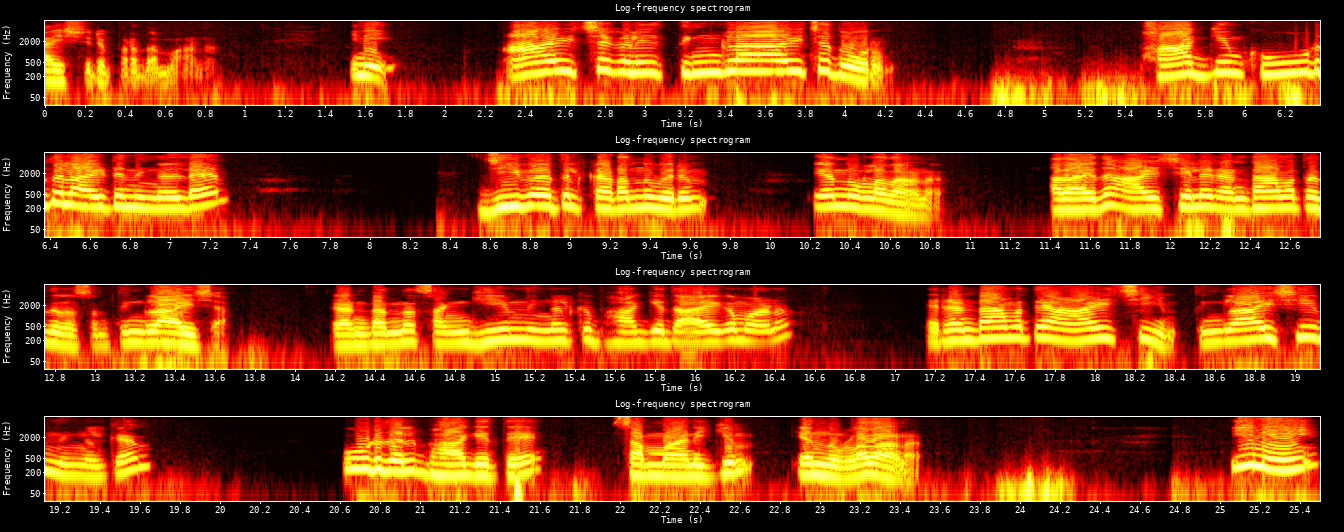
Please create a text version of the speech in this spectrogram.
ഐശ്വര്യപ്രദമാണ്. ഇനി ആഴ്ചകളിൽ തിങ്കളാഴ്ച തോറും ഭാഗ്യം കൂടുതലായിട്ട് നിങ്ങളുടെ ജീവിതത്തിൽ കടന്നു വരും എന്നുള്ളതാണ്. അതായത് ആഴ്ചയിലെ രണ്ടാമത്തെ ദിവസം തിങ്കളാഴ്ച. രണ്ടെന്ന സംഖ്യയും നിങ്ങൾക്ക് ഭാഗ്യദായകമാണ്. രണ്ടാമത്തെ ആഴ്ചയും തിങ്കളാഴ്ചയും നിങ്ങൾക്ക് കൂടുതൽ ഭാഗ്യത്തെ സമ്മാനിക്കും എന്നുള്ളതാണ്. ഇനി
